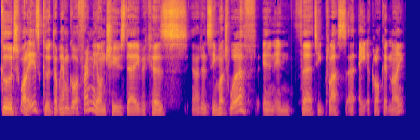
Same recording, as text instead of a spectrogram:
good. Well, it is good that we haven't got a friendly on Tuesday because I don't see much worth in in thirty plus at eight o'clock at night.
